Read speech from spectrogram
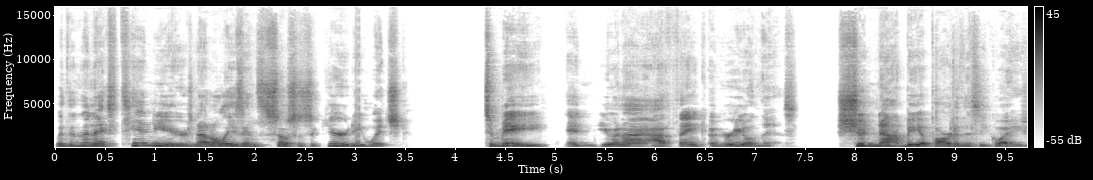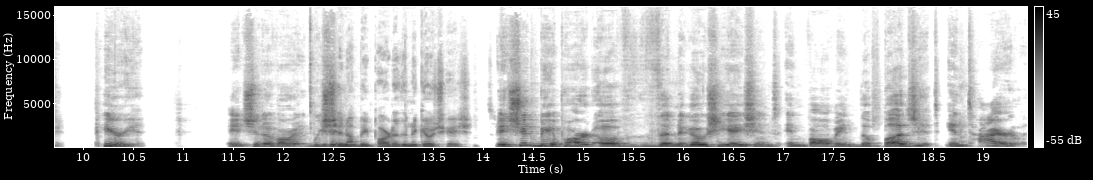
within the next 10 years not only is in social security which to me and you and i i think agree on this should not be a part of this equation period it should have already we it should should not be part of the negotiations. it shouldn't be a part of the negotiations involving the budget entirely.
